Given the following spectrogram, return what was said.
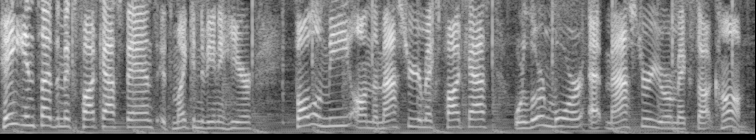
Hey, Inside the Mix podcast fans, it's Mike Indovina here. Follow me on the Master Your Mix podcast or learn more at masteryourmix.com.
